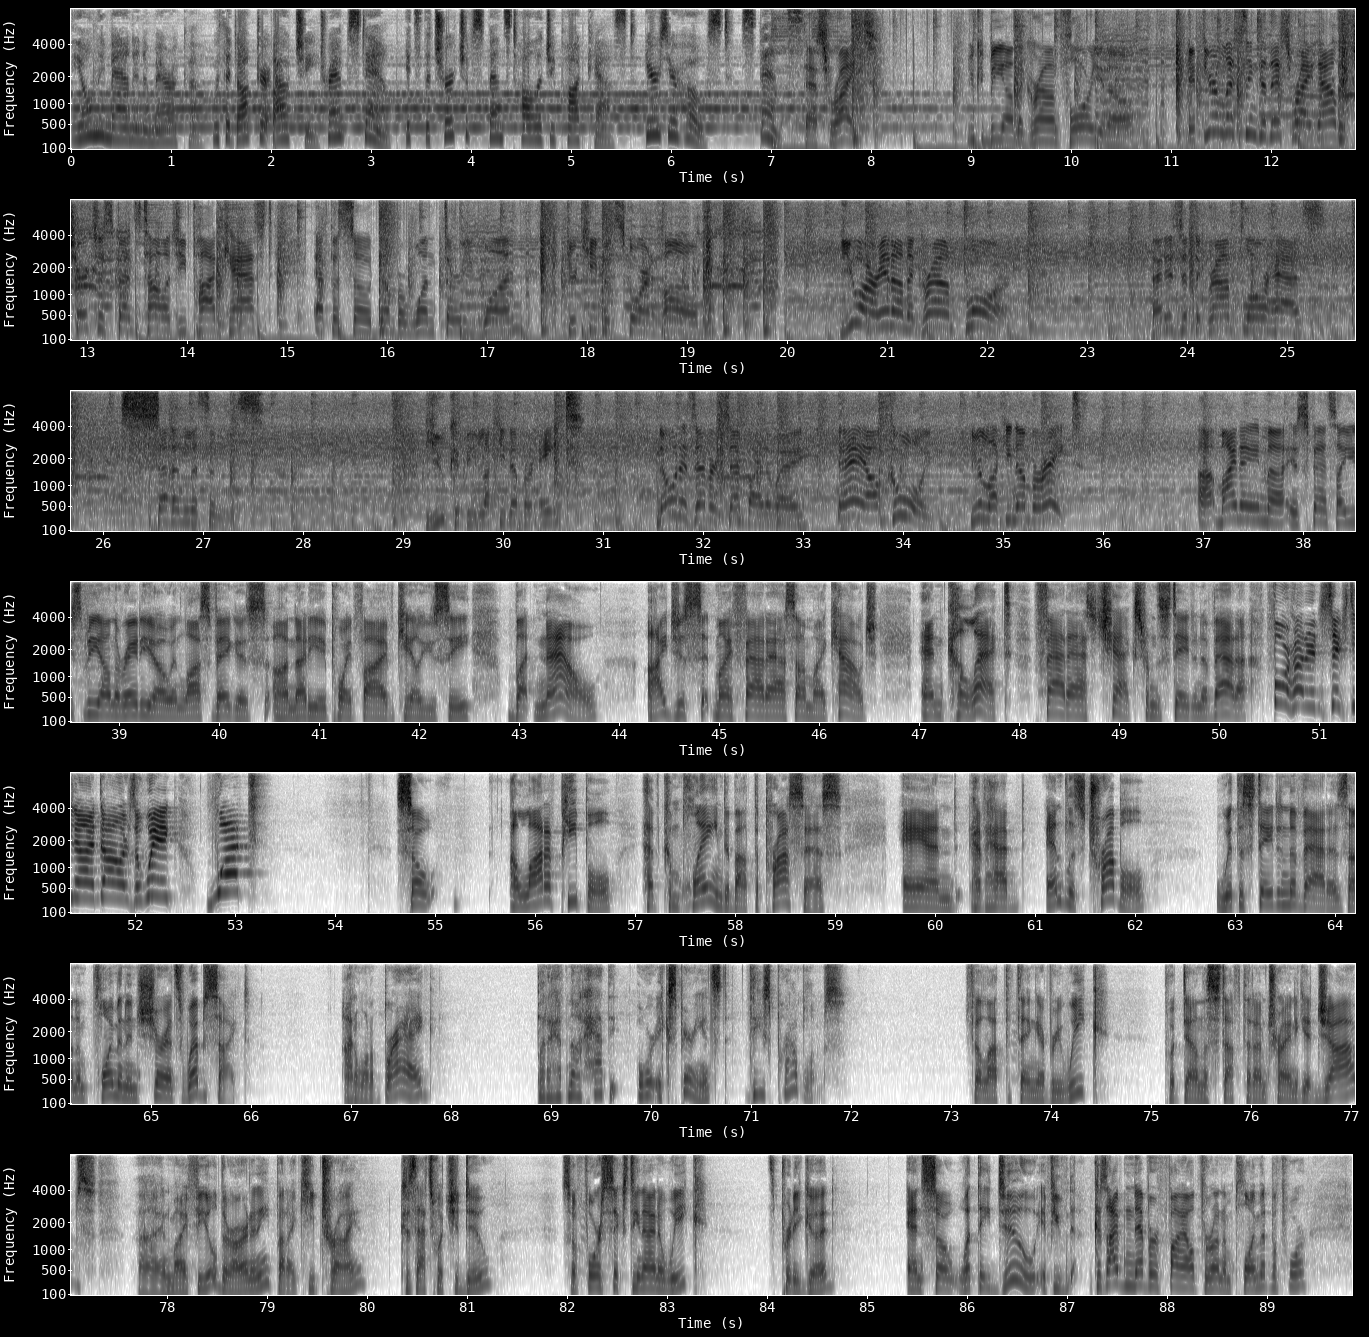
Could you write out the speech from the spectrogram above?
the only man in America with a Dr. Ouchie tramp stamp. It's the Church of Spencetology podcast. Here's your host, Spence. That's right. You could be on the ground floor, you know. If you're listening to this right now, the Church of Spencetology podcast, episode number 131, if you're keeping score at home, you are in on the ground floor. That is, if the ground floor has seven listens. You could be lucky number eight. No one has ever said, by the way, hey, all cool, you're lucky number eight. Uh, my name uh, is Spence. I used to be on the radio in Las Vegas on 98.5 KLUC, but now I just sit my fat ass on my couch and collect fat ass checks from the state of Nevada. $469 a week. What? So, a lot of people have complained about the process and have had endless trouble with the state of Nevada's unemployment insurance website. I don't want to brag, but I have not had the, or experienced these problems. Fill out the thing every week, put down the stuff that I'm trying to get jobs. Uh, in my field, there aren't any, but I keep trying because that's what you do. So 469 a week, it's pretty good. And so what they do, if you've, because I've never filed for unemployment before,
